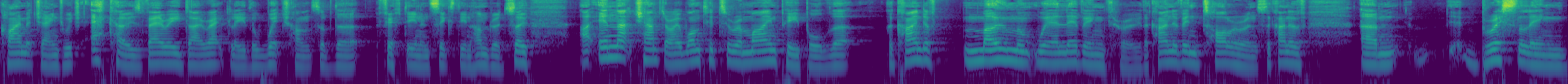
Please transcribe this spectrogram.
climate change, which echoes very directly the witch hunts of the 15 and 1600s. So, uh, in that chapter, I wanted to remind people that the kind of moment we're living through, the kind of intolerance, the kind of um, bristling,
